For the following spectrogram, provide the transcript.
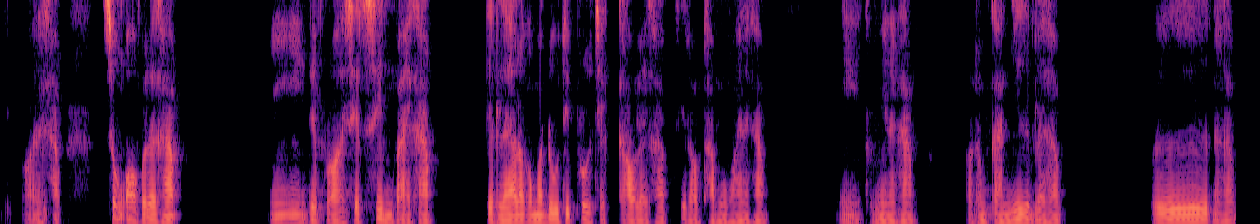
เรียบร้อยนะครับ ส่งออกไปเลยครับนี่เรียบร้อยเสร็จสิ้นไปครับ เสร็จแล้วเราก็มาดูที่โปรเจกต์เก่าเลยครับ ที่เราทำเอาไว้นะครับนี่ตรงนี้นะครับ เราทำการยืดเลยครับยืดนะครับ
